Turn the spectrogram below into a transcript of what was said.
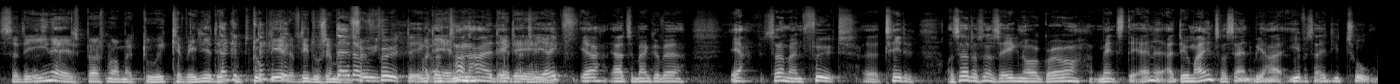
Så det ene er et spørgsmål om, at du ikke kan vælge det. Der kan, du, du bliver kan, det, fordi du simpelthen der, er født. født det, ikke? Og det andet, har jeg det ikke. Altså, jeg ikke ja, altså man kan være, ja, så er man født uh, til det. Og så er der sådan set ikke noget at gøre, mens det andet, det er jo meget interessant, vi har i og for sig de to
